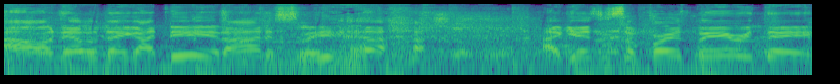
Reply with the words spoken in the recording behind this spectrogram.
I don't ever think I did, honestly. I guess it's the first for everything.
